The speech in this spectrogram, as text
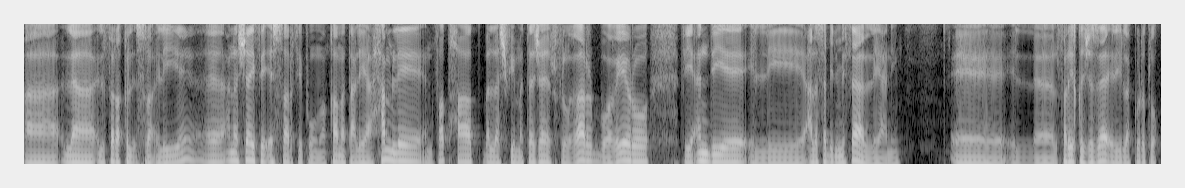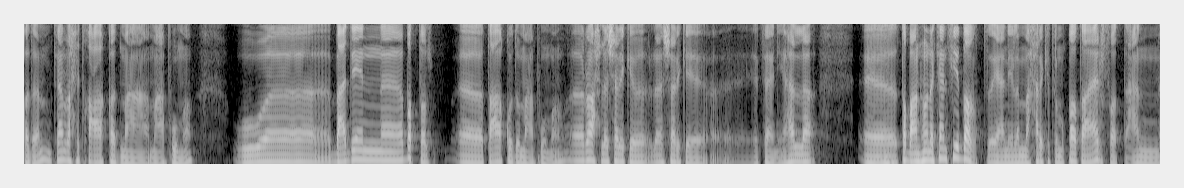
آه للفرق الإسرائيلية آه أنا شايفة إيش صار في بوما. قامت عليها حملة انفتحت بلش في متاجر في الغرب وغيره. في أندية اللي على سبيل المثال يعني آه الفريق الجزائري لكرة القدم كان راح يتعاقد مع مع بوما. وبعدين بطل. آه، تعاقده مع بوما. آه، راح لشركة لشركة آه، ثانية. هلا طبعا هنا كان في ضغط. يعني لما حركة المقاطعة عرفت عن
